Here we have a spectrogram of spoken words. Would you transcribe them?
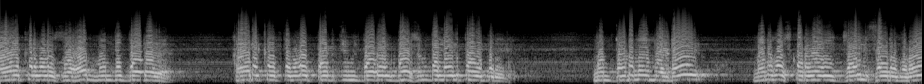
ನಾಯಕರುಗಳು ಸಹ ನೊಂದಿದ್ದಾರೆ. ಕಾರ್ಯಕರ್ತರುಗಳು ಪೆಟ್ಟು ತಿಂದಿದ್ದಾರೆ ಭಾಷಣದಲ್ಲಿ ಹೇಳ್ತಾ ಇದ್ರು ನಮ್ ದುಡಿಮೆ ಮಾಡಿ, ನನಗೋಸ್ಕರವಾಗಿ ಜೈಲು ಸೇರಿದ್ರು,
